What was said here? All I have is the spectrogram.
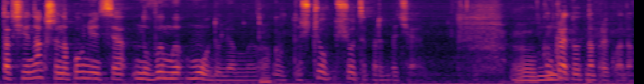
так чи інакше наповнюються новими модулями. Так. От що, що це передбачає? Е, ну, Конкретно на прикладах.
